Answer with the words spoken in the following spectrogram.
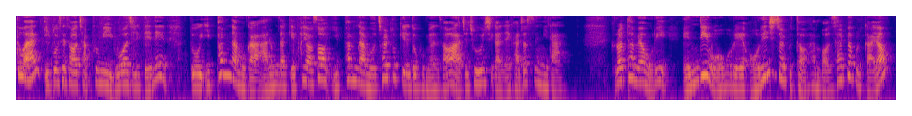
또한 이곳에서 작품이 이루어질 때는 또 이팝나무가 아름답게 피어서 이팝나무 철도길도 보면서 아주 좋은 시간을 가졌습니다. 그렇다면 우리 앤디 워홀의 어린 시절부터 한번 살펴볼까요?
